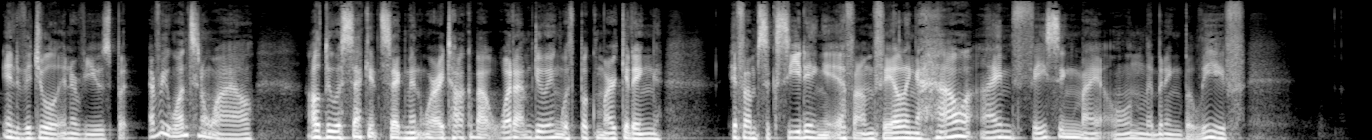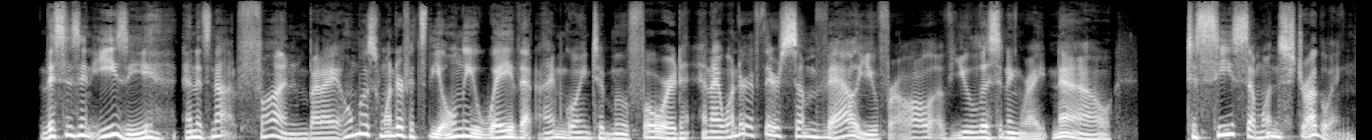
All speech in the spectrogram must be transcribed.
individual interviews, but every once in a while, I'll do a second segment where I talk about what I'm doing with book marketing, if I'm succeeding, if I'm failing, how I'm facing my own limiting belief. This isn't easy and it's not fun, but I almost wonder if it's the only way that I'm going to move forward. And I wonder if there's some value for all of you listening right now to see someone struggling,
